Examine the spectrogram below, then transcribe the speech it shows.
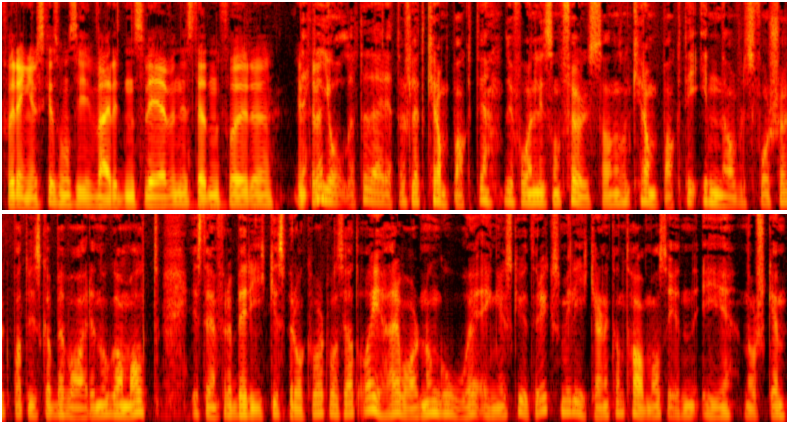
for engelske, som å si verdensveven istedenfor uh, internett? Det er ikke jålete, det er rett og slett krampaktig. Du får en litt sånn følelse av en sånn krampaktig innavlsforsøk på at vi skal bevare noe gammelt, istedenfor å berike språket vårt og si at oi, her var det noen gode engelske uttrykk som vi like gjerne kan ta med oss inn i norsken.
